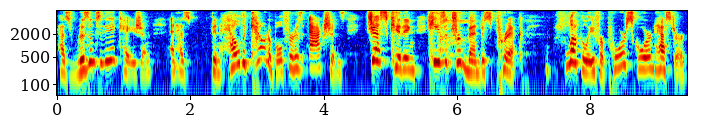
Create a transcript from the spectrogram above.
has risen to the occasion and has been held accountable for his actions. Just kidding. He's a tremendous prick. Luckily for poor scorned Hester,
